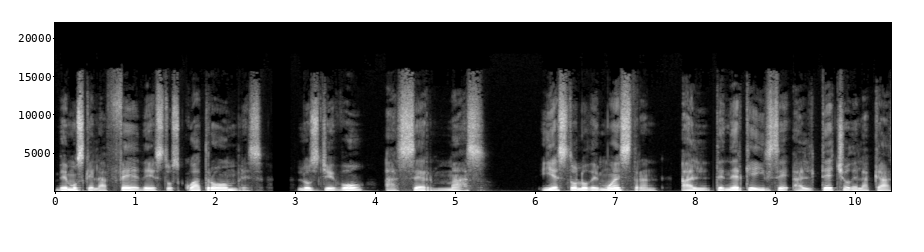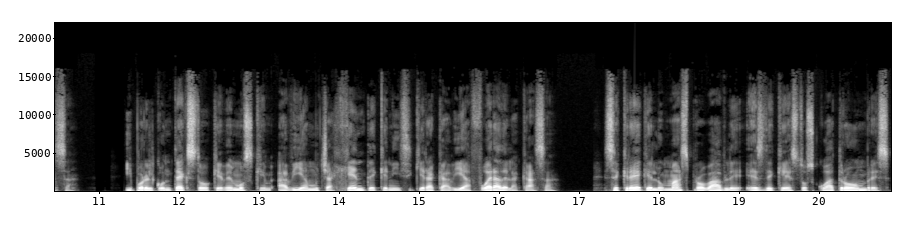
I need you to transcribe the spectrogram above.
vemos que la fe de estos cuatro hombres los llevó a ser más. Y esto lo demuestran al tener que irse al techo de la casa. Y por el contexto que vemos que había mucha gente que ni siquiera cabía fuera de la casa, se cree que lo más probable es de que estos cuatro hombres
